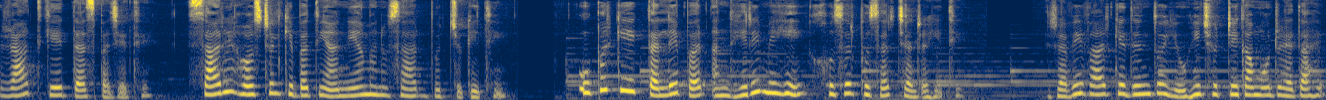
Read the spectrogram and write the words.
रात के दस बजे थे। सारे हॉस्टल की बत्तियाँ नियम अनुसार बुझ चुकी थीं। ऊपर के एक तल्ले पर अंधेरे में ही खुसर फुसर चल रही थी। रविवार के दिन तो यूँ ही छुट्टी का मूड रहता है।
